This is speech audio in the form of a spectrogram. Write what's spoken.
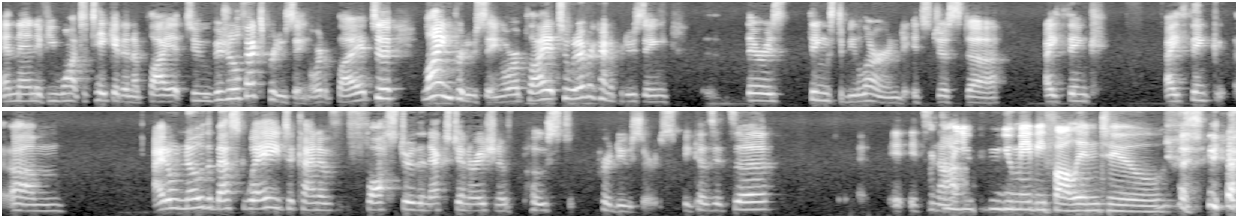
And then if you want to take it and apply it to visual effects producing or to apply it to line producing or apply it to whatever kind of producing, there is things to be learned. It's just, uh, I think, I think, um, I don't know the best way to kind of foster the next generation of post producers because it's a, it, it's not you, you maybe fall into yeah.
